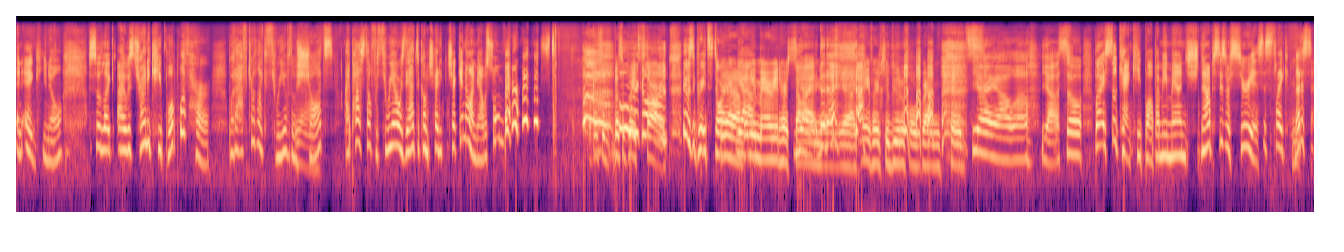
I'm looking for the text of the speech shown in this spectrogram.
An egg, you know? So like I was trying to keep up with her. But after like three of those Yeah. shots, I passed out for three hours. They had to come check, check in on me. I was so embarrassed. That's a, that's a Oh great my start. It was a great start. Yeah, Yeah. then you married her son. Yeah, and, I- yeah, gave her two beautiful grandkids. Yeah, yeah, well, yeah. So, but I still can't keep up. I mean, man, schnapps, are serious. It's like mm. medicine,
